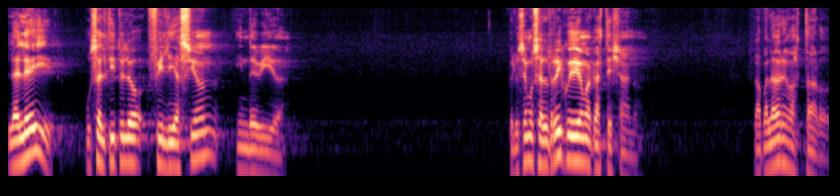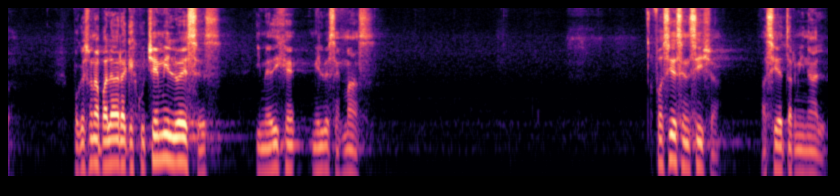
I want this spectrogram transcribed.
La ley usa el título filiación indebida. Pero usemos el rico idioma castellano. La palabra es bastardo, porque es una palabra que escuché mil veces y me dije mil veces más. Fue así de sencilla, así de terminal.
